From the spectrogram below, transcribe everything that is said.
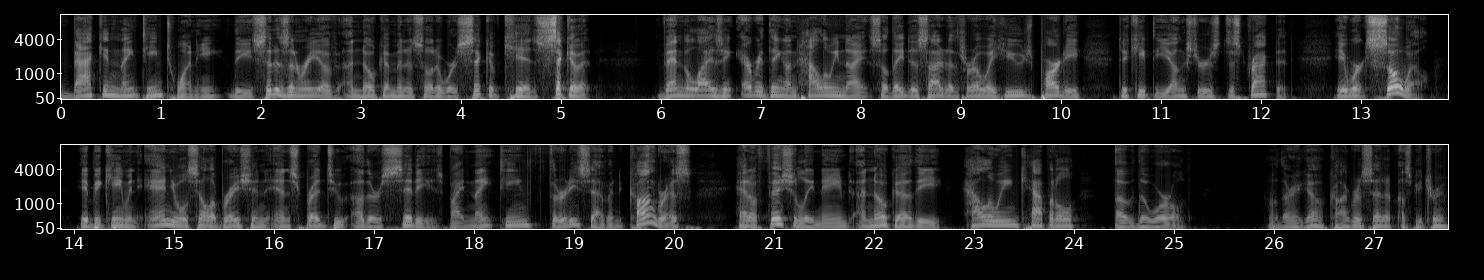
Back in 1920, the citizenry of Anoka, Minnesota were sick of kids, sick of it, vandalizing everything on Halloween night, so they decided to throw a huge party to keep the youngsters distracted. It worked so well, it became an annual celebration and spread to other cities. By 1937, Congress had officially named Anoka the Halloween capital of the world. Well, there you go. Congress said it must be true.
